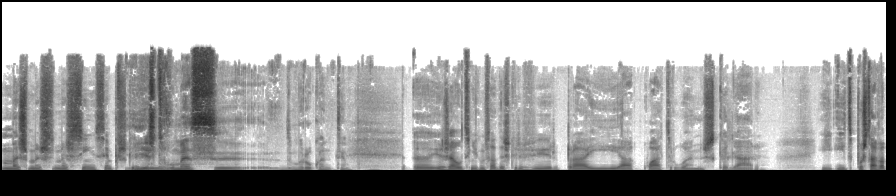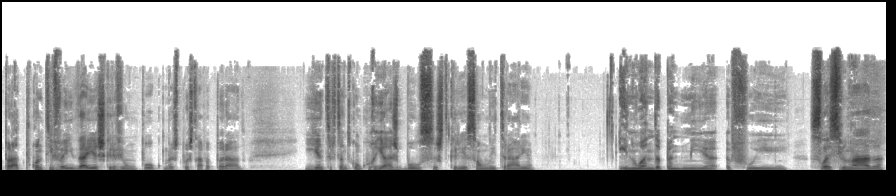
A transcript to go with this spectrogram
mas, mas, mas sim, sempre escrevi. E este romance demorou quanto tempo? Uh, eu já o tinha começado a escrever para aí há quatro anos, se calhar. E, e depois estava parado. Porque quando tive a ideia, escrevi um pouco, mas depois estava parado. E entretanto concorri às bolsas de criação literária. E no ano da pandemia fui selecionada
